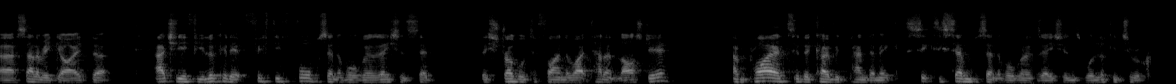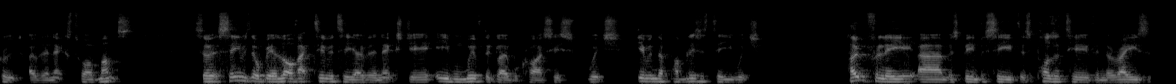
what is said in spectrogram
uh, salary guide, that actually, if you look at it, 54% of organizations said they struggled to find the right talent last year. And prior to the COVID pandemic, 67% of organizations were looking to recruit over the next 12 months. So it seems there'll be a lot of activity over the next year, even with the global crisis, which, given the publicity which hopefully um, has been perceived as positive in the raise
